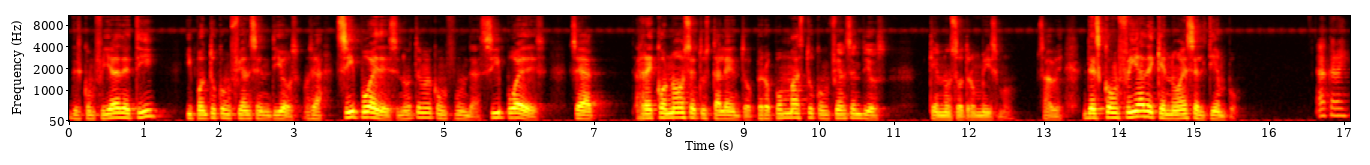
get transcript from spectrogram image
Desconfía de ti y pon tu confianza en Dios. O sea, sí puedes, no te me confundas, sí puedes. O sea, reconoce tus talentos, pero pon más tu confianza en Dios que en nosotros mismos, ¿sabe? Desconfía de que no es el tiempo. Ah, caray.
